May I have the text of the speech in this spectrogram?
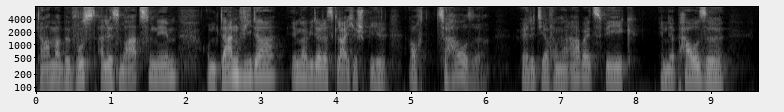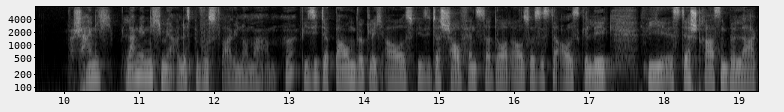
da mal bewusst alles wahrzunehmen, um dann wieder, immer wieder das gleiche Spiel, auch zu Hause. Werdet ihr auf eurem Arbeitsweg, in der Pause, wahrscheinlich lange nicht mehr alles bewusst wahrgenommen haben. Ne? Wie sieht der Baum wirklich aus? Wie sieht das Schaufenster dort aus? Was ist da ausgelegt? Wie ist der Straßenbelag?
